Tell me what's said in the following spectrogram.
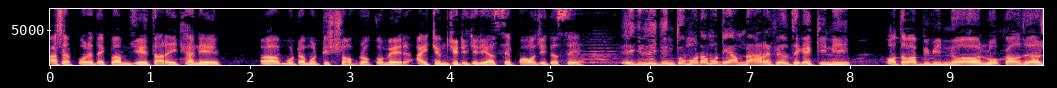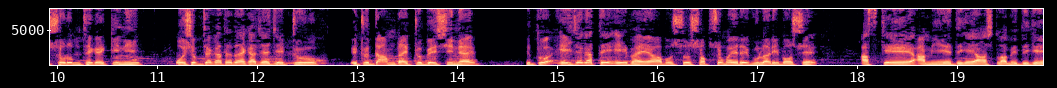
আসার পরে দেখলাম যে তার এখানে মোটামুটি সব রকমের আইটেম যেটি যেটি আছে পাওয়া যেতেছে এইগুলি কিন্তু মোটামুটি আমরা আরএফএল থেকে কিনি অথবা বিভিন্ন লোকাল শোরুম থেকে কিনি। ওইসব জায়গাতে দেখা যায় যে একটু একটু দামটা একটু বেশি নেয়। কিন্তু এই জায়গাতে এই ভাইয়া অবশ্য সবসময় রেগুলারই বসে। আজকে আমি এদিকে আসলাম, এদিকে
